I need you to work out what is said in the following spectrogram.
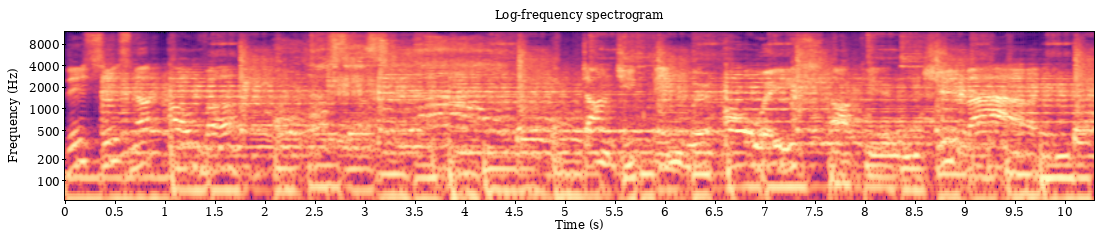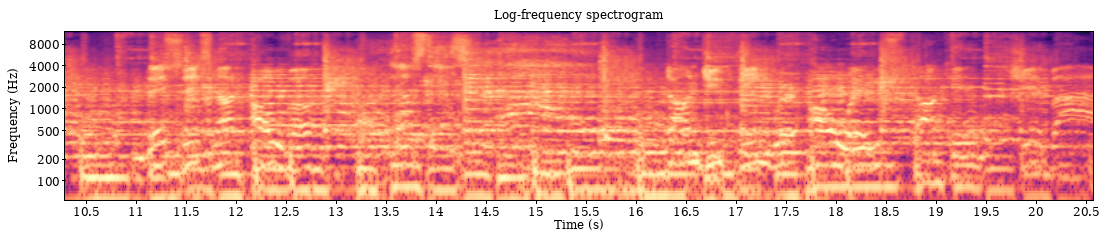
This is not over. Don't you think we're always talking Don't you think we're always talking shit about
